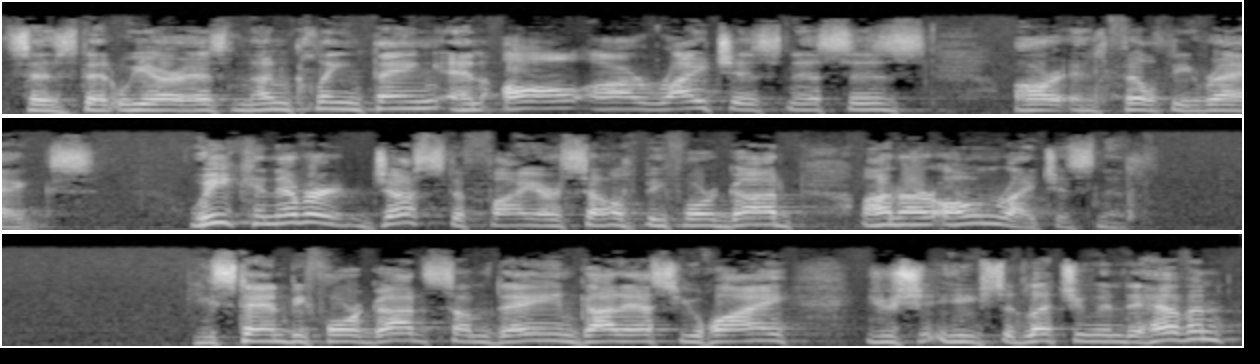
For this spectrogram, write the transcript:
says that we are as an unclean thing, and all our righteousnesses are as filthy rags. We can never justify ourselves before God on our own righteousness. You stand before God someday and God asks you why you sh- He should let you into heaven.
